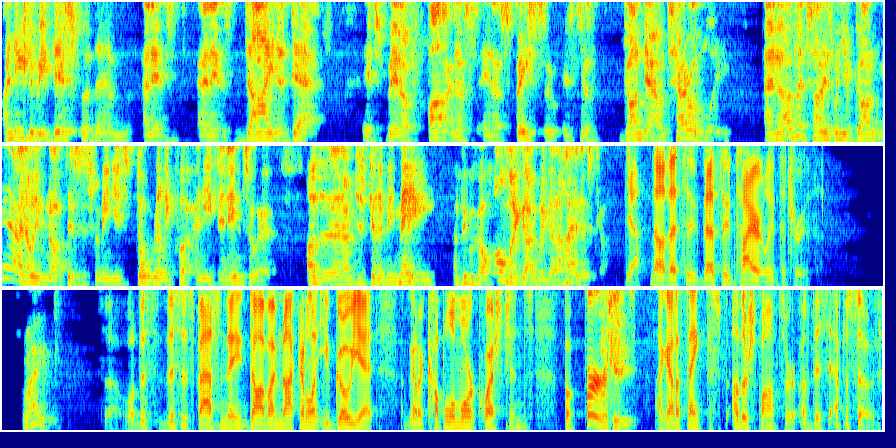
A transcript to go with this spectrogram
I need to be this for them, and it's and it's died a death. It's been a fart in a, in a spacesuit. It's just gone down terribly, and other times when you've gone, yeah, I don't even know if this is for me. And you just don't really put anything into it other than I'm just going to be me. And people go, oh my God, we got to hire this guy. Yeah, no, that's that's entirely the truth. Right. So, well, this this is fascinating, Dov. I'm not going to let you go yet. I've got a couple of more questions, but first, okay. I got to thank the other sponsor of this episode.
